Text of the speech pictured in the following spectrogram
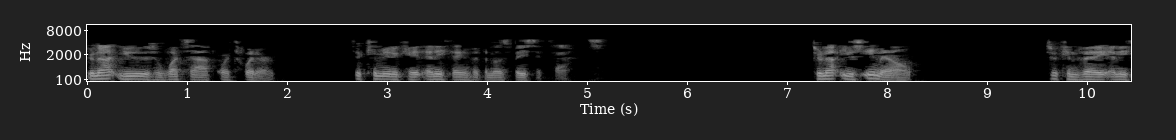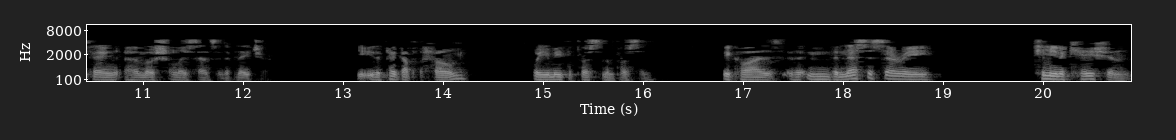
Do not use WhatsApp or Twitter to communicate anything but the most basic facts. Do not use email to convey anything of emotionally sensitive nature. You either pick up the phone or you meet the person in person. Because the necessary communication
